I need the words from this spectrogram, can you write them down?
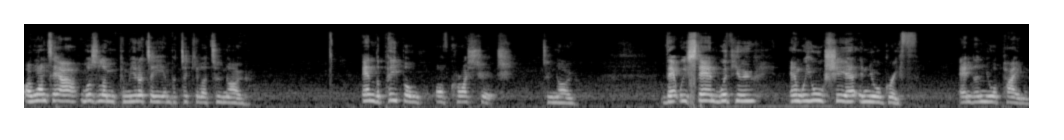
I want our Muslim community in particular to know, and the people of Christchurch to know, that we stand with you and we all share in your grief and in your pain.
